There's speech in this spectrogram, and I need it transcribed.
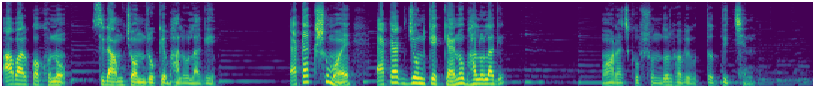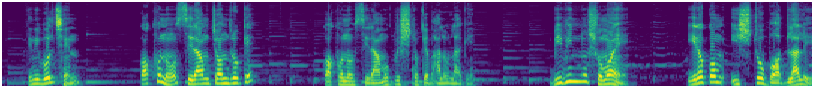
আবার কখনো শ্রীরামচন্দ্রকে ভালো লাগে? এক এক সময় এক একজনকে কেন ভালো লাগে? মহারাজ খুব সুন্দরভাবে উত্তর দিচ্ছেন। তিনি বলছেন, কখনো শ্রীরামচন্দ্রকে, কখনো শ্রীরামকৃষ্ণকে ভালো লাগে। বিভিন্ন সময়ে এরকম ইষ্ট বদলালে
